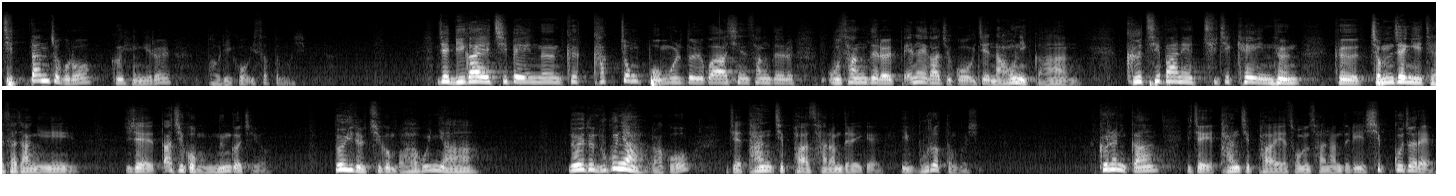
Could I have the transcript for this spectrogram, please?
집단적으로 그 행위를 버리고 있었던 것입니다. 이제 미가의 집에 있는 그 각종 보물들과 신상들, 우상들을 빼내 가지고 이제 나오니까 그 집안에 취직해 있는 그 점쟁이 제사장이 이제 따지고 묻는 거지요. 너희들 지금 뭐 하고 있냐? 너희들 누구냐라고 이제 단 지파 사람들에게 이 물었던 것입니다. 그러니까 이제 단 지파에서 온 사람들이 19절에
